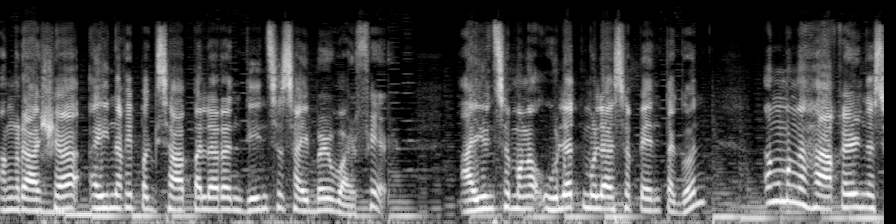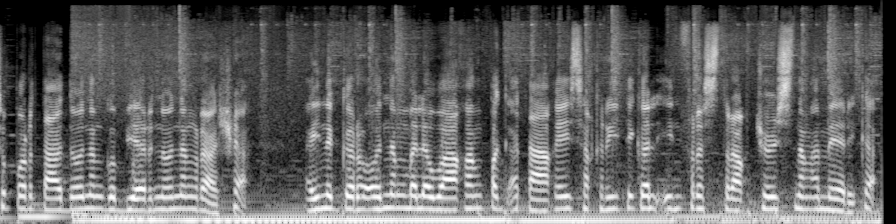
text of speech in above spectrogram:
ang Russia ay nakipagsapalaran din sa cyber warfare. Ayon sa mga ulat mula sa Pentagon, ang mga hacker na suportado ng gobyerno ng Russia ay nagkaroon ng malawakang pag-atake sa critical infrastructures ng Amerika,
